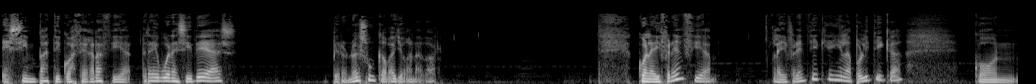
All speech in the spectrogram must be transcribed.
es simpático, hace gracia, trae buenas ideas, pero no es un caballo ganador. Con la diferencia, la diferencia que hay en la política con,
